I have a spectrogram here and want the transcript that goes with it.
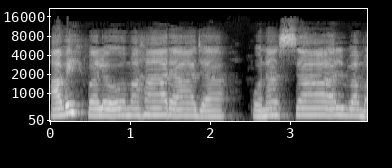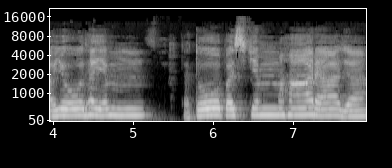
अविह्वलो महाराज पुनः साल्वमयोधयम्। ततोपश्यं महाराज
